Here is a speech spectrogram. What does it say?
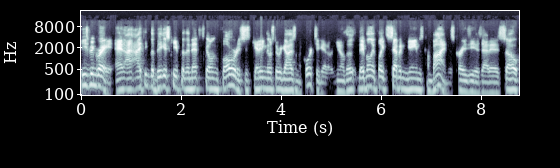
he's been great. And I, I, think the biggest key for the Nets going forward is just getting those three guys on the court together. You know, the, they've only played seven games combined, as crazy as that is. So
